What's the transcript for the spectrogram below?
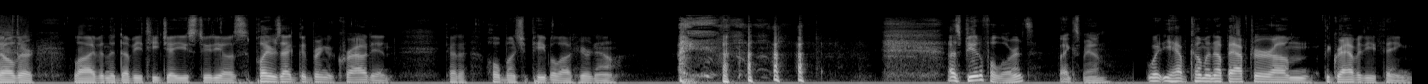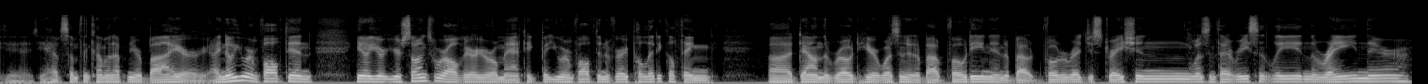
Elder live in the WTJU studios. Players that could bring a crowd in. Got a whole bunch of people out here now. That's beautiful, Lawrence. Thanks, man. What do you have coming up after um, the gravity thing? Do you have something coming up nearby? Or I know you were involved in, you know, your your songs were all very romantic, but you were involved in a very political thing uh, down the road here, wasn't it? About voting and about voter registration, wasn't that recently in the rain there?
